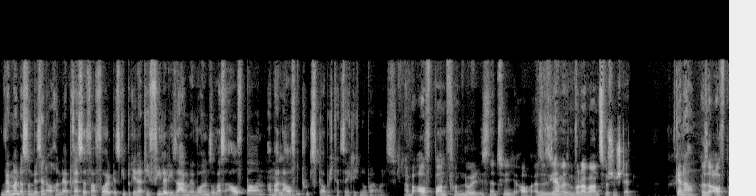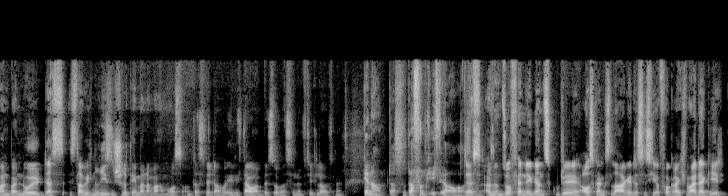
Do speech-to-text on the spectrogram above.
Und wenn man das so ein bisschen auch in der Presse verfolgt, es gibt relativ viele, die sagen, wir wollen sowas aufbauen, aber laufen tut's, glaube ich, tatsächlich nur bei uns. Aber Aufbauen von Null ist natürlich auch, also Sie haben einen wunderbaren Zwischenstep. Genau. Also Aufbauen bei Null, das ist, glaube ich, ein Riesenschritt, den man da machen muss. Und das wird auch ewig dauern, bis sowas vernünftig läuft. Ne? Genau, das, davon geht wir auch aus. Das, also insofern eine ganz gute Ausgangslage, dass es hier erfolgreich weitergeht.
